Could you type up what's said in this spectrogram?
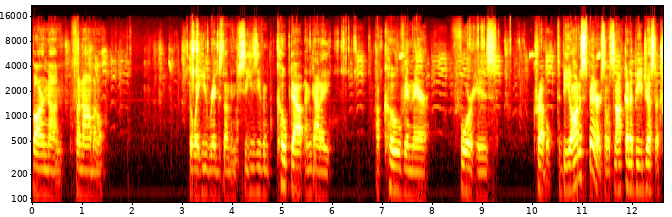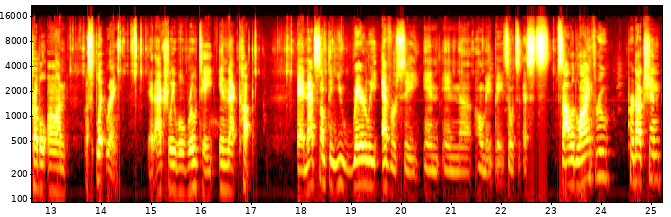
bar none, phenomenal. The way he rigs them, and you see he's even coped out and got a, a cove in there for his treble to be on a spinner, so it's not going to be just a treble on a split ring. It actually will rotate in that cup and that's something you rarely ever see in in uh, homemade bait. So it's a solid line through production,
